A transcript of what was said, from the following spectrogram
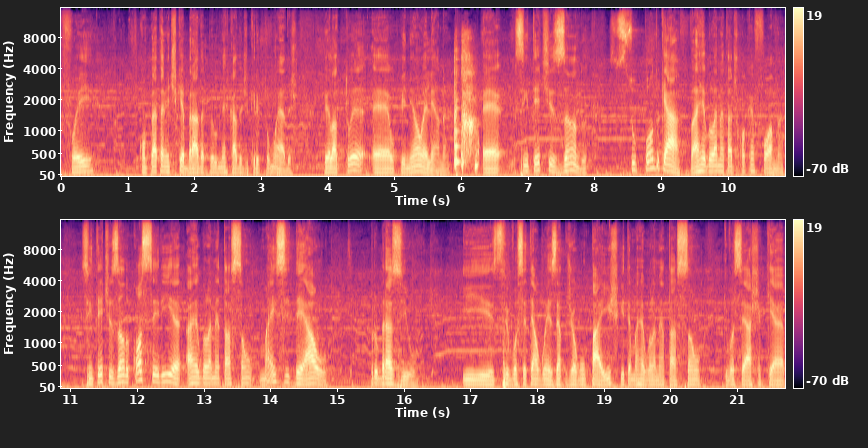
foi completamente quebrada pelo mercado de criptomoedas. Pela tua é, opinião, Helena, é, sintetizando, supondo que ah, vai regulamentar de qualquer forma, sintetizando, qual seria a regulamentação mais ideal para o Brasil? E se você tem algum exemplo de algum país que tem uma regulamentação que você acha que é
